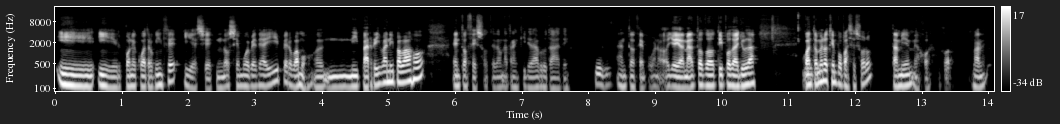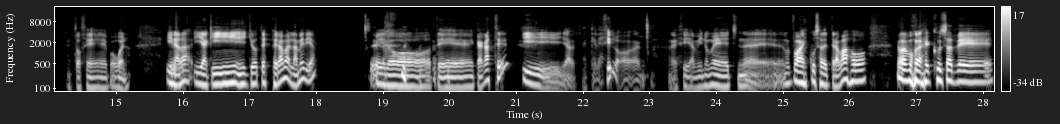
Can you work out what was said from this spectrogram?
Y, y pone 4.15 y ese no se mueve de ahí, pero vamos, eh, ni para arriba ni para abajo. Entonces eso te da una tranquilidad brutal, tío. Entonces, pues bueno, oye, además todo tipo de ayuda, cuanto menos tiempo pase solo, también mejor. Mejor. ¿Vale? Entonces, pues bueno. Y nada, y aquí yo te esperaba en la media, pero te cagaste y ya hay que decirlo. Es decir, a mí no me, eh, no me pongas excusas de trabajo, no me pongas excusas de,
